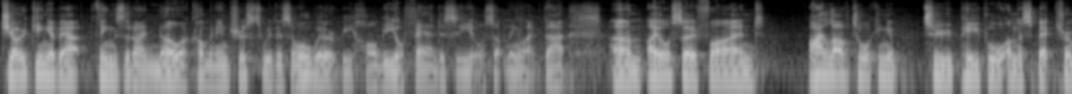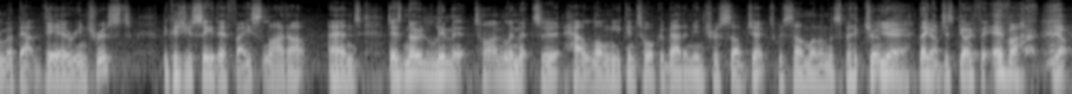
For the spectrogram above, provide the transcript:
joking about things that I know are common interests with us all, whether it be hobby or fantasy or something like that. Um, I also find I love talking to people on the spectrum about their interest because you see their face light up, and there's no limit, time limit to how long you can talk about an interest subject with someone on the spectrum. Yeah, they yep. could just go forever. Yep.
